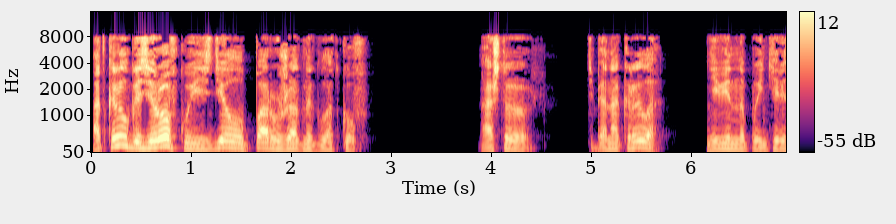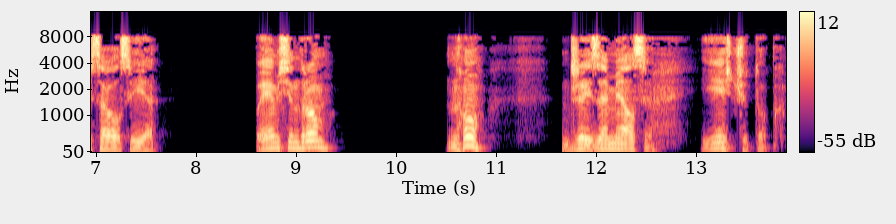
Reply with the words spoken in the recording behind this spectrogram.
Открыл газировку и сделал пару жадных глотков. — А что, тебя накрыло? — невинно поинтересовался я. — ПМ-синдром? — Ну, Джей замялся. Есть чуток.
